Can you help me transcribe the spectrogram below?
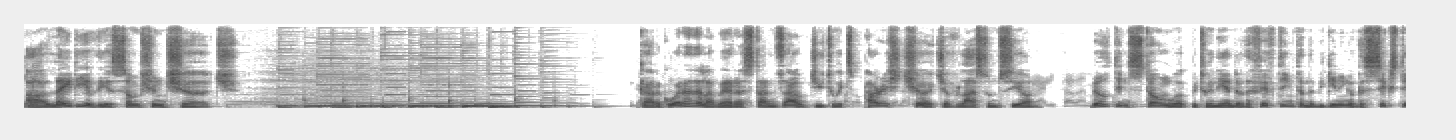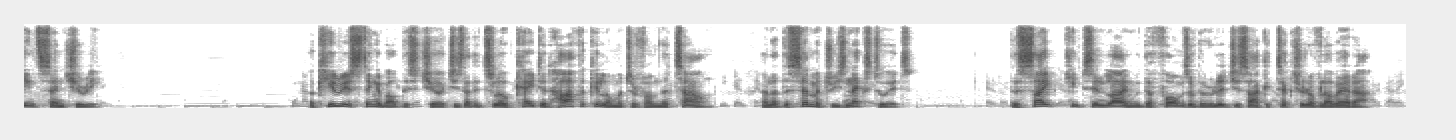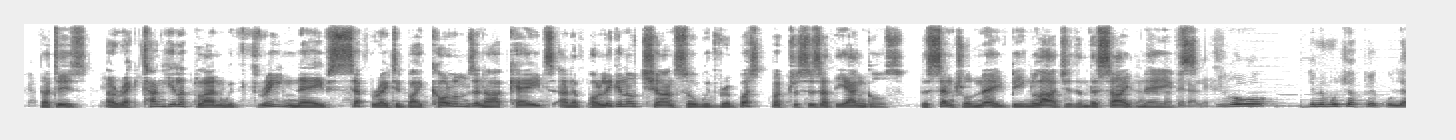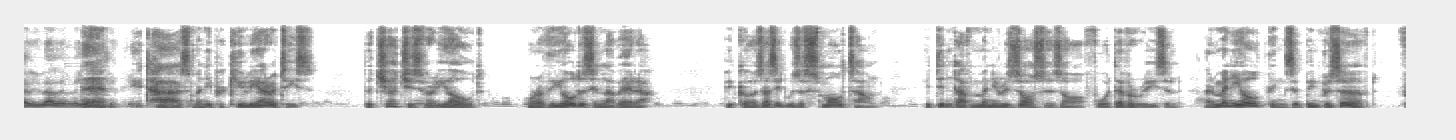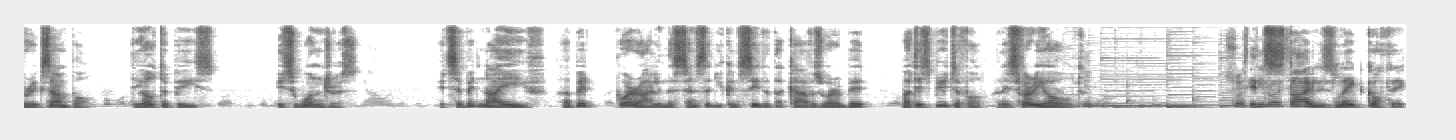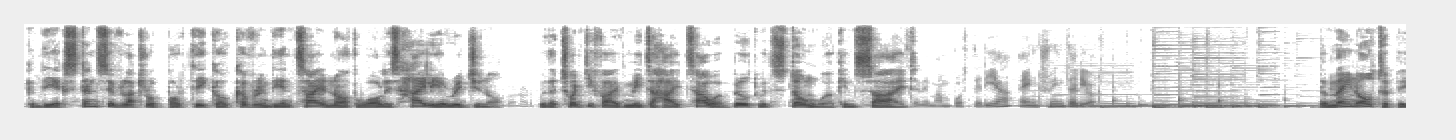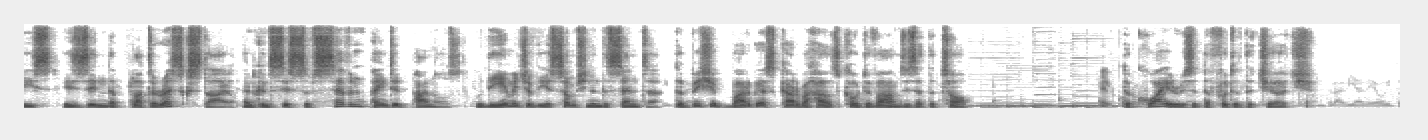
Our Lady of the Assumption Church. Garguera de la Vera stands out due to its parish church of La Asunción, built in stonework between the end of the 15th and the beginning of the 16th century. A curious thing about this church is that it's located half a kilometre from the town and that the cemetery is next to it. The site keeps in line with the forms of the religious architecture of La Vera, that is, a rectangular plan with three naves separated by columns and arcades and a polygonal chancel with robust buttresses at the angles, the central nave being larger than the side naves. Then it has many peculiarities. The church is very old, one of the oldest in La Vera, because as it was a small town, it didn't have many resources or for whatever reason, and many old things have been preserved. For example, the altarpiece. It's wondrous. It's a bit naive, a bit puerile in the sense that you can see that the carvers were a bit, but it's beautiful and it's very old. Its style is late Gothic, and the extensive lateral portico covering the entire north wall is highly original, with a 25 metre high tower built with stonework inside. The main altarpiece is in the Plateresque style and consists of seven painted panels with the image of the Assumption in the centre. The Bishop Vargas Carvajal's coat of arms is at the top. The choir is at the foot of the church.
